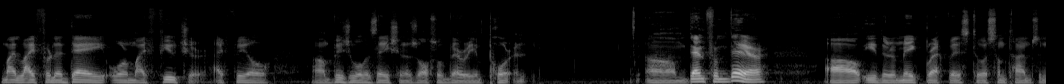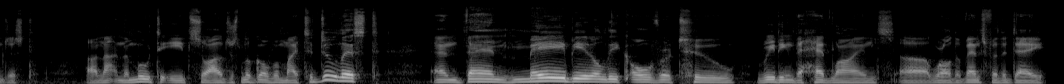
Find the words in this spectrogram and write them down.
my life for the day or my future. I feel um, visualization is also very important. Um, then from there, I'll either make breakfast or sometimes I'm just uh, not in the mood to eat, so I'll just look over my to do list and then maybe it'll leak over to reading the headlines, uh, world events for the day.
